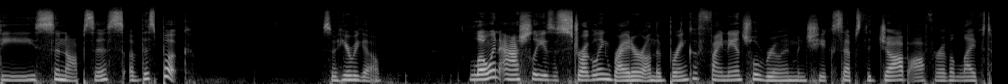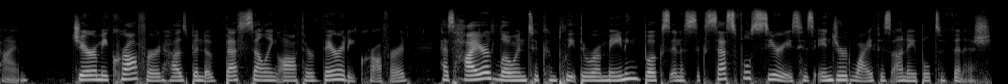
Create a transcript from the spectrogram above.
the synopsis of this book. So here we go. Lowen Ashley is a struggling writer on the brink of financial ruin when she accepts the job offer of a lifetime. Jeremy Crawford, husband of best selling author Verity Crawford, has hired Lowen to complete the remaining books in a successful series his injured wife is unable to finish.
